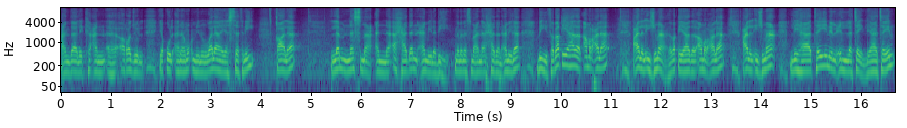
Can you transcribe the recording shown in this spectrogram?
عن ذلك عن آه، الرجل يقول أنا مؤمن ولا يستثني. قال لم نسمع أن أحدا عمل به. لم نسمع أن أحدا عمل به. فبقي هذا الأمر على على الإجماع. فبقي هذا الأمر على على الإجماع لهاتين العلتين. لهاتين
